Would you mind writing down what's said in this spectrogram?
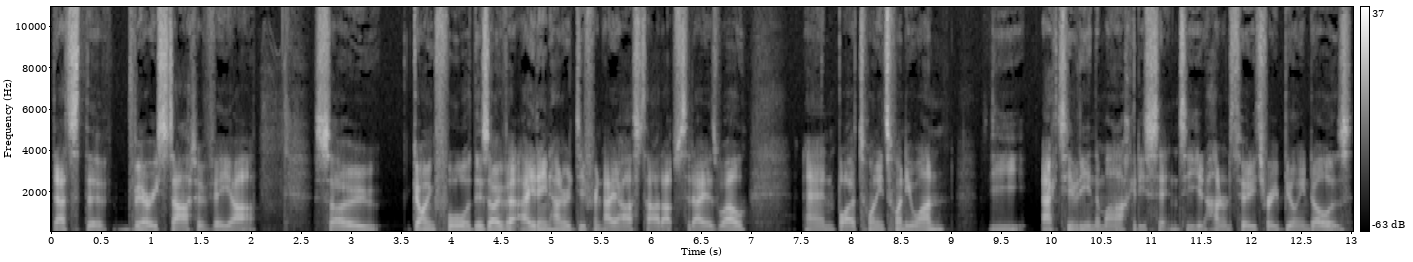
that's the very start of VR. So going forward, there's over 1,800 different AR startups today as well, and by 2021, the activity in the market is set to hit 133 billion dollars,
